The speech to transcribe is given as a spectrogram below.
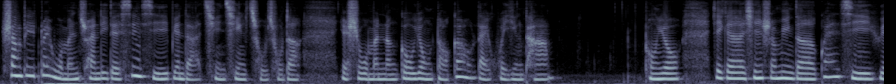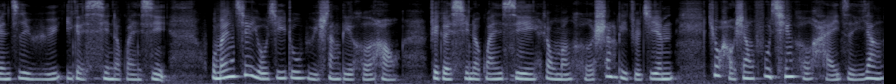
上帝对我们传递的信息变得清清楚楚的，也是我们能够用祷告来回应他。朋友，这个新生命的关系源自于一个新的关系。我们借由基督与上帝和好，这个新的关系让我们和上帝之间就好像父亲和孩子一样。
